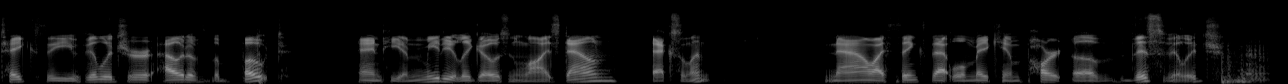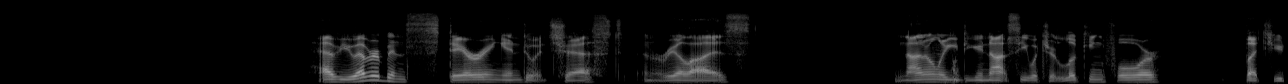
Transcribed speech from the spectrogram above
Take the villager out of the boat, and he immediately goes and lies down. Excellent. Now I think that will make him part of this village. Have you ever been staring into a chest and realized not only do you not see what you're looking for, but you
